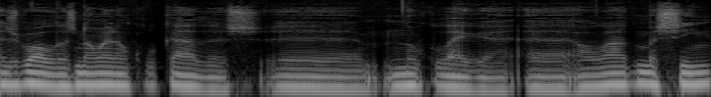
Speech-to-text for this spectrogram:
As bolas não eram colocadas no colega ao lado, mas sim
